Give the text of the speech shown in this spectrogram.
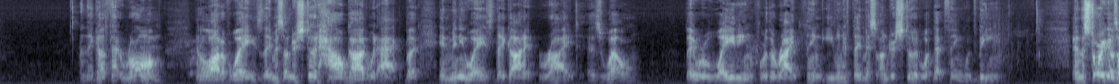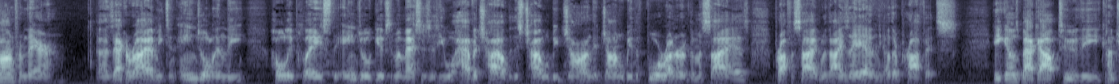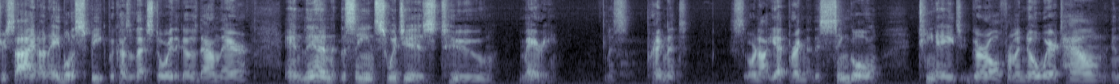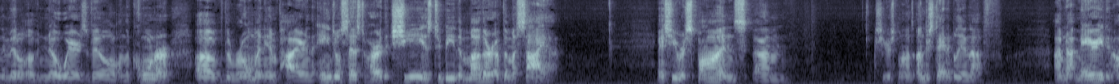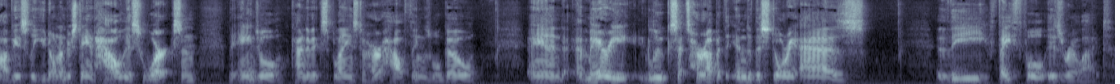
And they got that wrong in a lot of ways. They misunderstood how God would act, but in many ways they got it right as well. They were waiting for the right thing, even if they misunderstood what that thing would be. And the story goes on from there. Uh, Zechariah meets an angel in the holy place. The angel gives him a message that he will have a child, that this child will be John, that John will be the forerunner of the Messiah as prophesied with Isaiah and the other prophets. He goes back out to the countryside, unable to speak because of that story that goes down there. And then the scene switches to Mary, this pregnant, or not yet pregnant, this single teenage girl from a nowhere town in the middle of Nowheresville on the corner of the Roman Empire. And the angel says to her that she is to be the mother of the Messiah. And she responds, um, she responds, understandably enough. I'm not married, and obviously you don't understand how this works. And the angel kind of explains to her how things will go. And Mary, Luke sets her up at the end of this story as the faithful Israelite.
